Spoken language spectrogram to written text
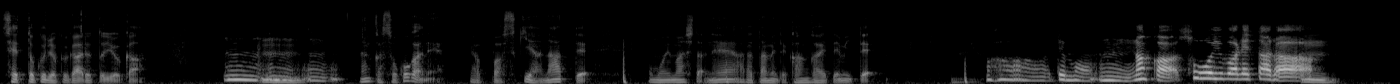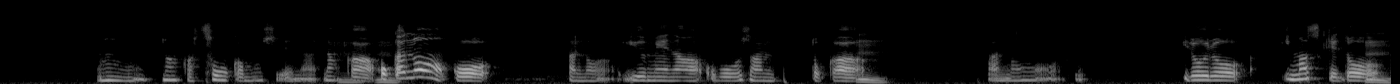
説得力があるというか、うんうん。うん、なんかそこがねやっぱ好きやなって思いましたね。改めて考えてみて。あでも、うん、なんかそう言われたら、うん、うん、なんかそうかもしれない。なんか他のこう、あの有名なお坊さんとか、うん、あのいろいろいますけど、うん、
